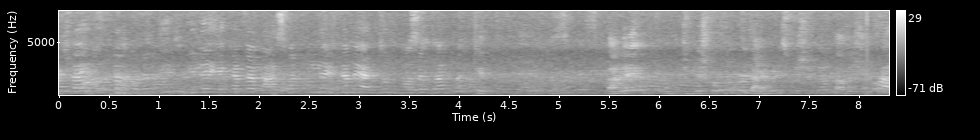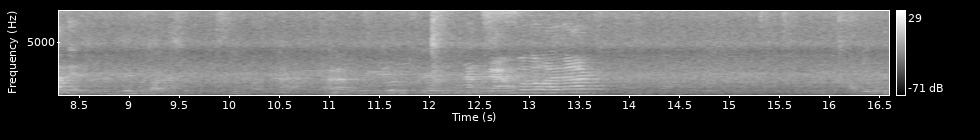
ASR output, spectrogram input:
একটাই ওটা করে দিন দিলে এখানটা ট্রান্সফার করলে এখানে একজন বসে থাকবে। তাহলে জিজ্ঞেস করতে হবে ডায়াবেটিস পেশেন্টরা তাদের সঙ্গে। তাদের। শ্যামপদ হালদার অনুপম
